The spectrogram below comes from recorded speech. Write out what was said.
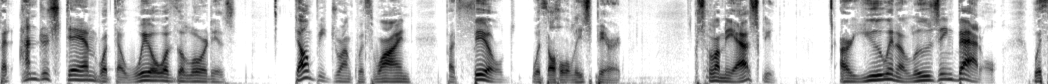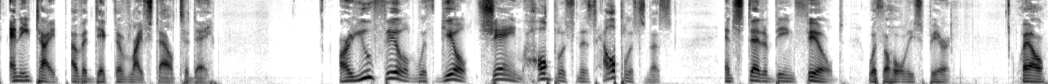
but understand what the will of the Lord is. Don't be drunk with wine, but filled with the Holy Spirit. So let me ask you are you in a losing battle with any type of addictive lifestyle today? Are you filled with guilt, shame, hopelessness, helplessness, instead of being filled with the Holy Spirit? Well,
